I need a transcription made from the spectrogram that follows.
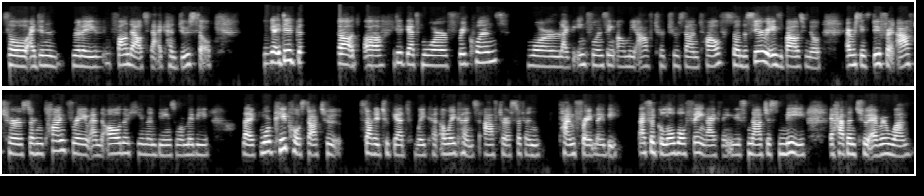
So I didn't really found out that I can do so. Yeah, it did get, uh, it did get more frequent, more like influencing on me after 2012. So the series is about, you know, everything's different after a certain time frame and all the human beings were maybe like more people start to started to get awaken, awakened after a certain time frame. Maybe that's a global thing. I think it's not just me; it happened to everyone.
